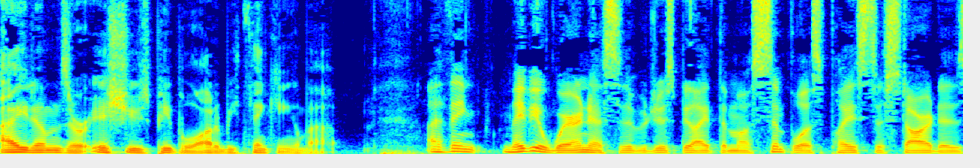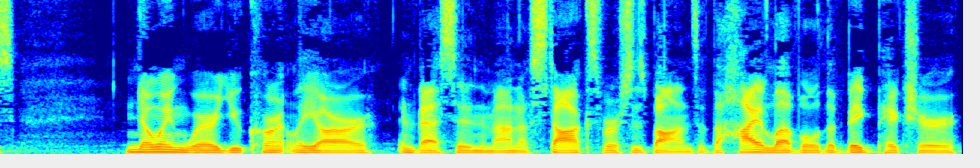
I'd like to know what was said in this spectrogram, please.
items or issues people ought to be thinking about? I think maybe awareness it would just be like the most simplest place to start is knowing where you currently are invested in the amount of stocks versus bonds at the high level, the big picture.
